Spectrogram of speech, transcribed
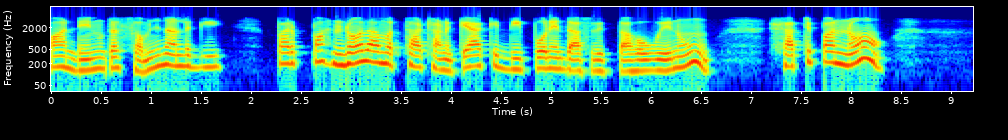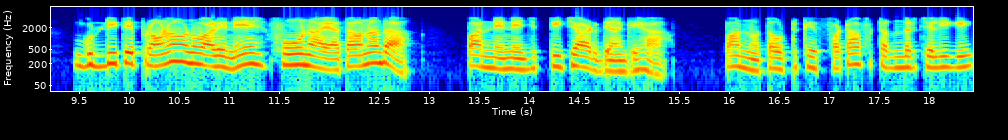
ਭਾਨੇ ਨੂੰ ਤਾਂ ਸਮਝ ਨਾ ਲੱਗੀ। ਪਰ ਭਾਨੋ ਦਾ ਮੱਥਾ ਠਣਕਿਆ ਕਿ ਦੀਪੋ ਨੇ ਦੱਸ ਦਿੱਤਾ ਹੋਊ ਇਹਨੂੰ। ਸੱਚ ਭਾਨੋ ਗੁੱਡੀ ਤੇ ਪ੍ਰਾਹੁਣਾ ਆਉਣ ਵਾਲੇ ਨੇ, ਫੋਨ ਆਇਆ ਤਾਂ ਉਹਨਾਂ ਦਾ। ਭਾਨੇ ਨੇ ਜੁੱਤੀ ਝਾੜਦਿਆਂ ਕਿਹਾ। ਭਾਨੋ ਤਾਂ ਉੱਠ ਕੇ ਫਟਾਫਟ ਅੰਦਰ ਚਲੀ ਗਈ।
